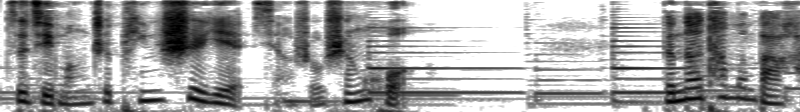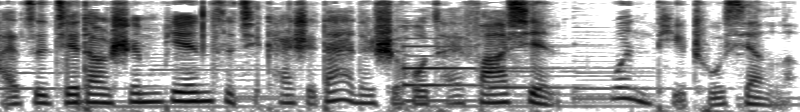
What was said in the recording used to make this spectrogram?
自己忙着拼事业、享受生活。等到他们把孩子接到身边，自己开始带的时候，才发现问题出现了。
